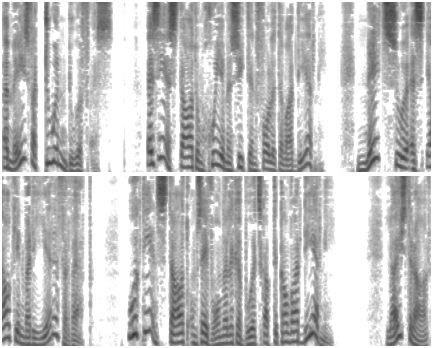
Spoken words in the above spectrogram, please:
'n mens wat toondoof is, is nie in staat om goeie musiek ten volle te waardeer nie. Net so is elkeen wat die Here verwerp, ook nie in staat om sy wonderlike boodskap te kan waardeer nie. Luisteraar,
